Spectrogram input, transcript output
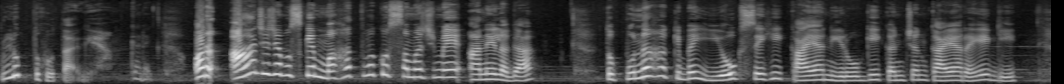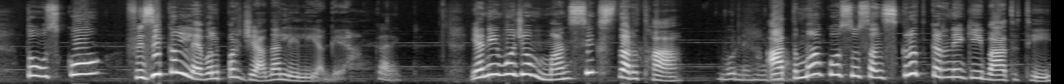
लुप्त होता गया। करेक्ट और आज जब उसके महत्व को समझ में आने लगा तो पुनः कि भाई योग से ही काया निरोगी कंचन काया रहेगी तो उसको फ़िज़िकल लेवल पर ज़्यादा ले लिया गया। करेक्ट यानी वो जो मानसिक स्तर था वो नहीं। आत्मा को सुसंस्कृत करने की बात थी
